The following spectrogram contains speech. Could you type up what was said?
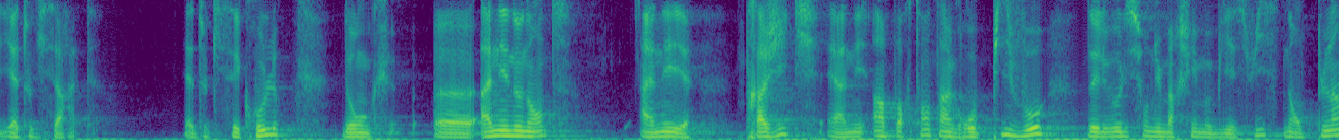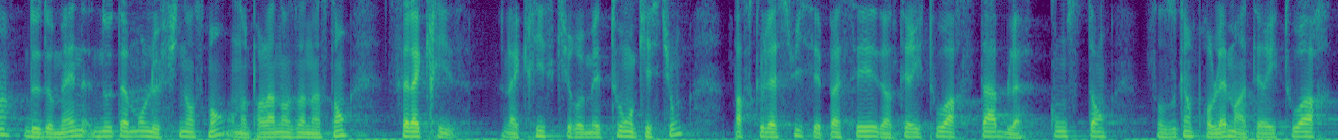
il y a tout qui s'arrête. Il y a tout qui s'écroule. Donc, année 90, année tragique et année importante, un gros pivot de l'évolution du marché immobilier suisse dans plein de domaines, notamment le financement, on en parlera dans un instant, c'est la crise. La crise qui remet tout en question parce que la Suisse est passée d'un territoire stable, constant, sans aucun problème, à un territoire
